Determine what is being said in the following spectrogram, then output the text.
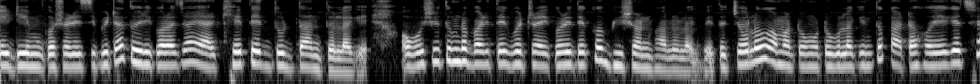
এই ডিম কষা রেসিপিটা তৈরি করা যায় আর খেতে দুর্দান্ত লাগে। অবশ্যই তোমরা বাড়িতে একবার ট্রাই করে দেখো, ভীষণ ভালো লাগবে। তো চলো, আমার টমেটোগুলো কিন্তু কাটা হয়ে গেছে।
